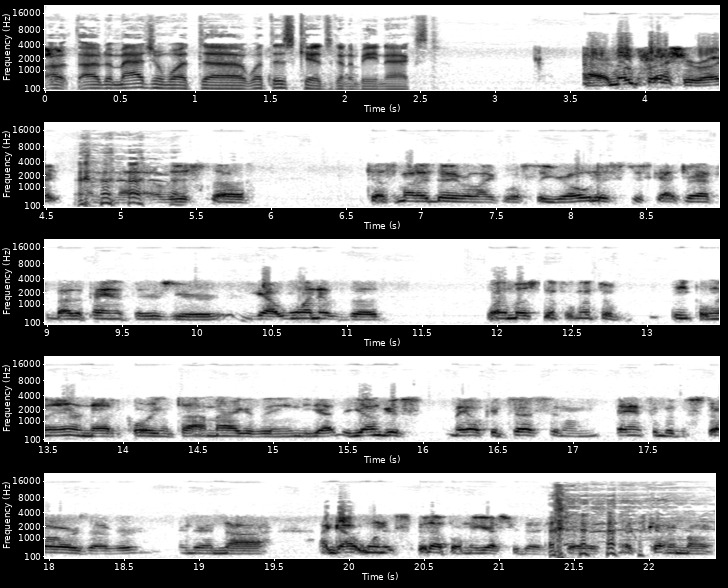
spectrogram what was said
I, I'd imagine what uh, what this kid's going to be next. Uh, no pressure, right? I, mean, I, I was just uh, tell somebody today. We're like, well, see, your oldest just got drafted by the Panthers. You're you got one of the one of the most influential people on the internet, according to Time Magazine. You got the youngest male contestant on Dancing with the Stars ever, and then uh, I got one that spit up on me yesterday. So that's kind of my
